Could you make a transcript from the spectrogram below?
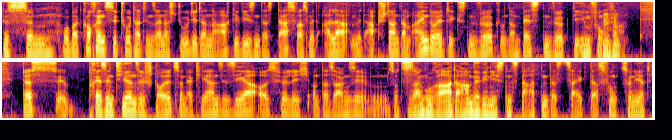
Das ähm, Robert Koch Institut hat in seiner Studie dann nachgewiesen, dass das, was mit aller, mit Abstand am eindeutigsten wirkt und am besten wirkt, die Impfung mhm. war. Das äh, präsentieren sie stolz und erklären sie sehr ausführlich und da sagen sie sozusagen, hurra, da haben wir wenigstens Daten, das zeigt, das funktioniert.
